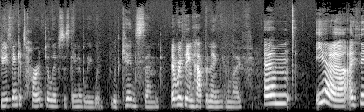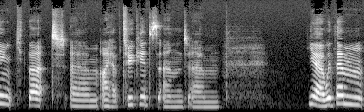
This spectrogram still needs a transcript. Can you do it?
Do you think it's hard to live sustainably with, with kids and everything happening in life? Um, yeah, I think that um, I have two kids, and um, yeah, with them,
